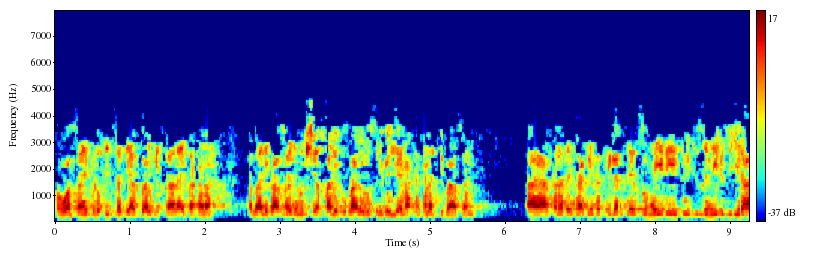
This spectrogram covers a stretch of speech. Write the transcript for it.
وهو صاحب القصة أبان كسار أي سكنه. كذلك أخرجه الشيخان البخاري ومسلم لين أكثنت باسا آه كانت إذا كيف تقرت زهير زهير تجرى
